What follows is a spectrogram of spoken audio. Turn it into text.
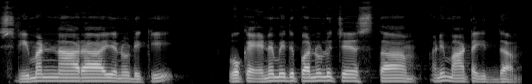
శ్రీమన్నారాయణుడికి ఒక ఎనిమిది పనులు చేస్తాం అని మాట ఇద్దాం.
